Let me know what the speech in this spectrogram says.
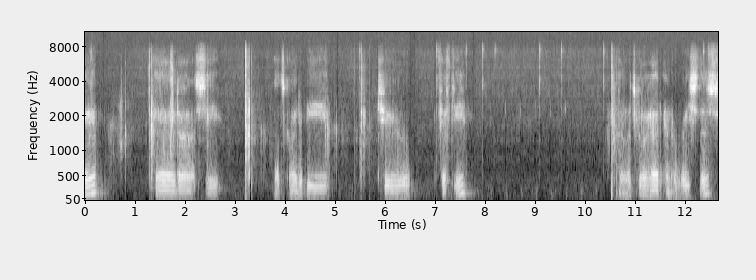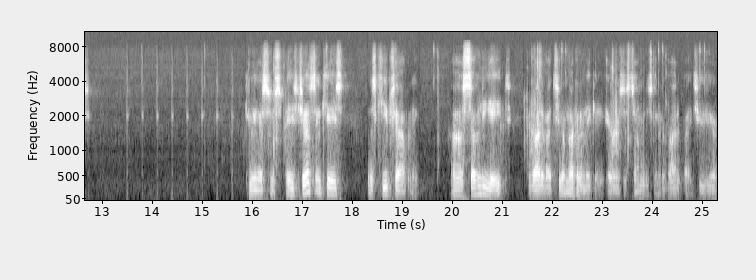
Okay, and uh, let's see, that's going to be 250. And let's go ahead and erase this, giving us some space just in case this keeps happening. Uh, 78 divided by 2. I'm not going to make any errors this time. I'm just going to divide it by 2 here.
